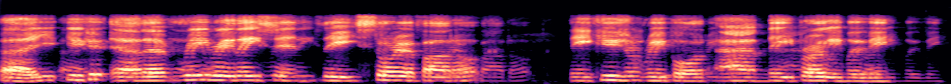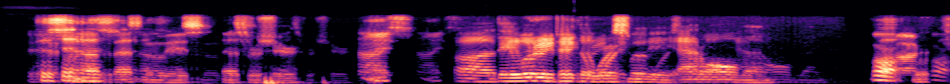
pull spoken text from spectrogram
Uh, you, you could, uh, they're re-releasing the story of Bardock, the Fusion Reborn, and the Broly movie. They're For putting out cinemas. the best movies, that's for sure. Nice, nice. Uh, they literally picked the worst movie out of all of them. Well,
